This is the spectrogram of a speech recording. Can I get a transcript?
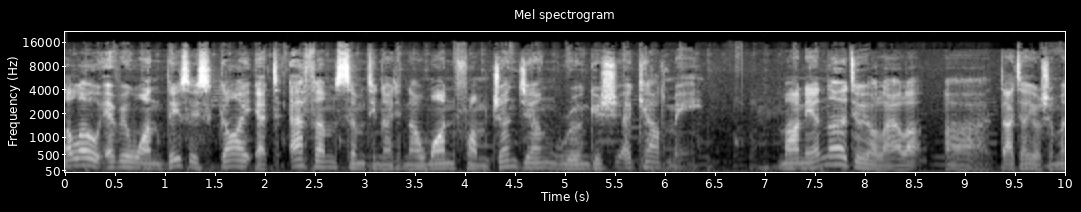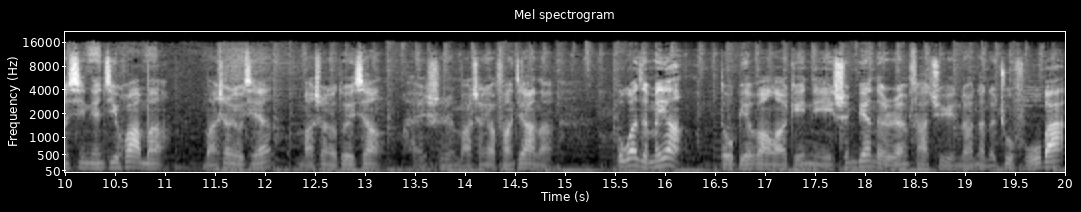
Hello everyone, this is Guy at FM 17991 from Zhenjiang Rungish Academy. 马年呢就要来了啊，大家有什么新年计划吗？马上有钱，马上有对象，还是马上要放假呢？不管怎么样，都别忘了给你身边的人发去暖暖的祝福吧。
